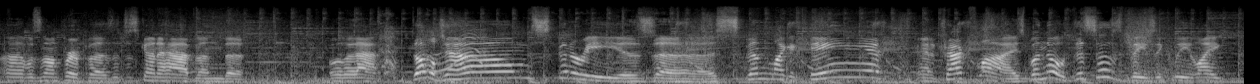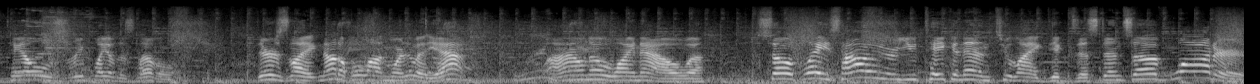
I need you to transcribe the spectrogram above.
Uh, it wasn't on purpose. It just kind of happened. Uh, look at that. Double jump spinnery is uh, spin like a king and attract flies. But no, this is basically like Tails' replay of this level. There's like not a whole lot more to it. Yeah, I don't know why now. So, Blaze, how are you taken into like the existence of water?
